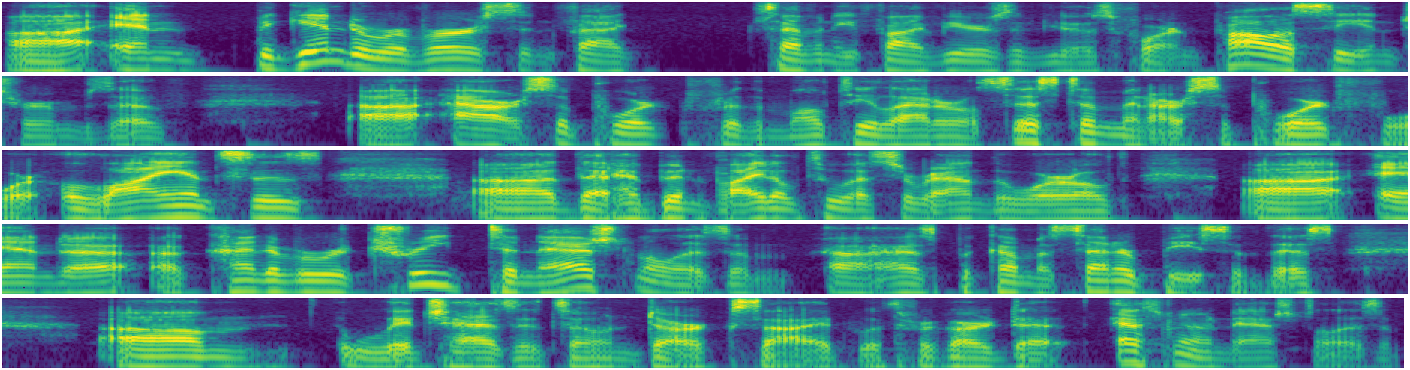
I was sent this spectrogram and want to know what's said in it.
and begin to reverse, in fact, 75 years of U.S. foreign policy in terms of uh, our support for the multilateral system and our support for alliances uh, that have been vital to us around the world. Uh, and a kind of a retreat to nationalism uh, has become a centerpiece of this, um, which has its own dark side with regard to ethno nationalism.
